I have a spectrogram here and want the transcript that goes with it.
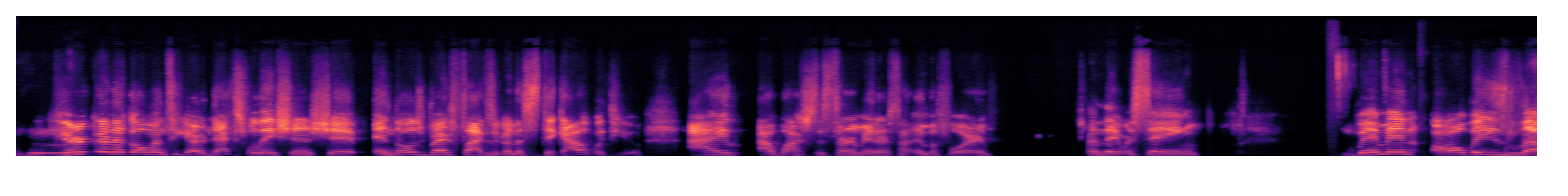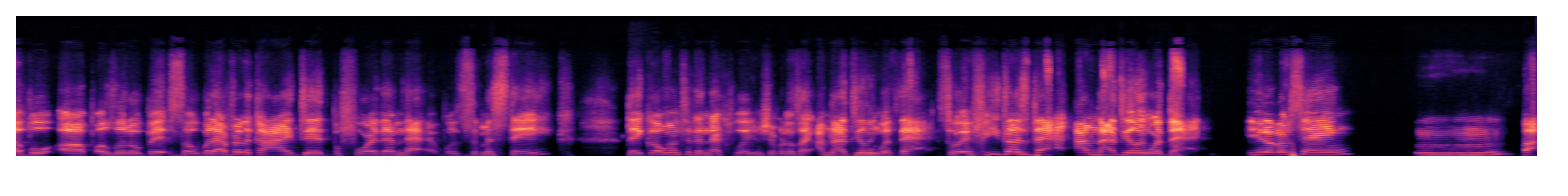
Mm-hmm. You're gonna go into your next relationship, and those red flags are gonna stick out with you. I I watched a sermon or something before, and they were saying women always level up a little bit. So whatever the guy did before them that was a mistake, they go into the next relationship and it's like, I'm not dealing with that. So if he does that, I'm not dealing with that. You know what I'm saying? Mm-hmm. But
